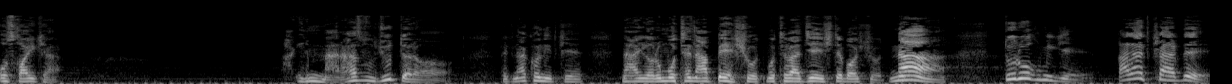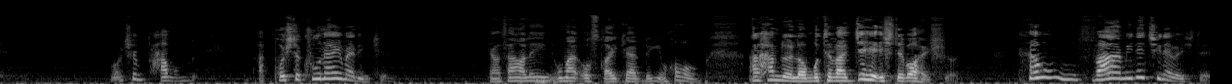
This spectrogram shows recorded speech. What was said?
عذرخواهی کرد. این مرض وجود داره فکر نکنید که نه یارو متنبه شد متوجه اشتباه شد. نه. دروغ میگه. غلط کرده. ما که هم... پشت کو نیومدیم که. مثلا حالا این اومد اسخای کرد بگیم خب الحمدلله متوجه اشتباهش شد. همون فهمیده چی نوشته.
